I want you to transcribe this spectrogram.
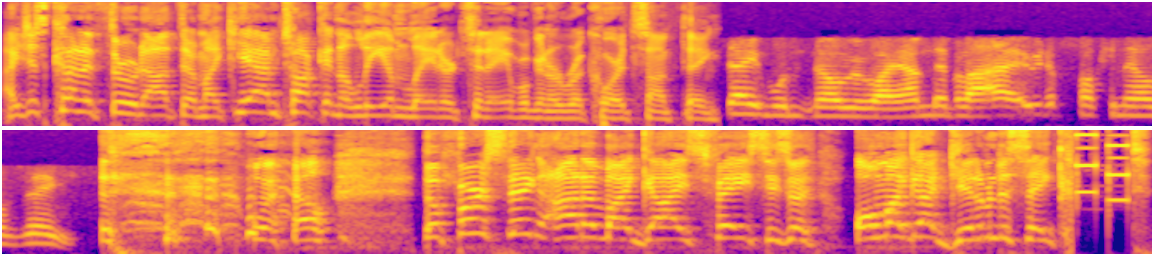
I just kind of threw it out there. I'm like, yeah, I'm talking to Liam later today. We're going to record something. They wouldn't know who I am. They'd be like, "Who the fucking LZ? well, the first thing out of my guy's face, he's like, oh my God, get him to say "cunt."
